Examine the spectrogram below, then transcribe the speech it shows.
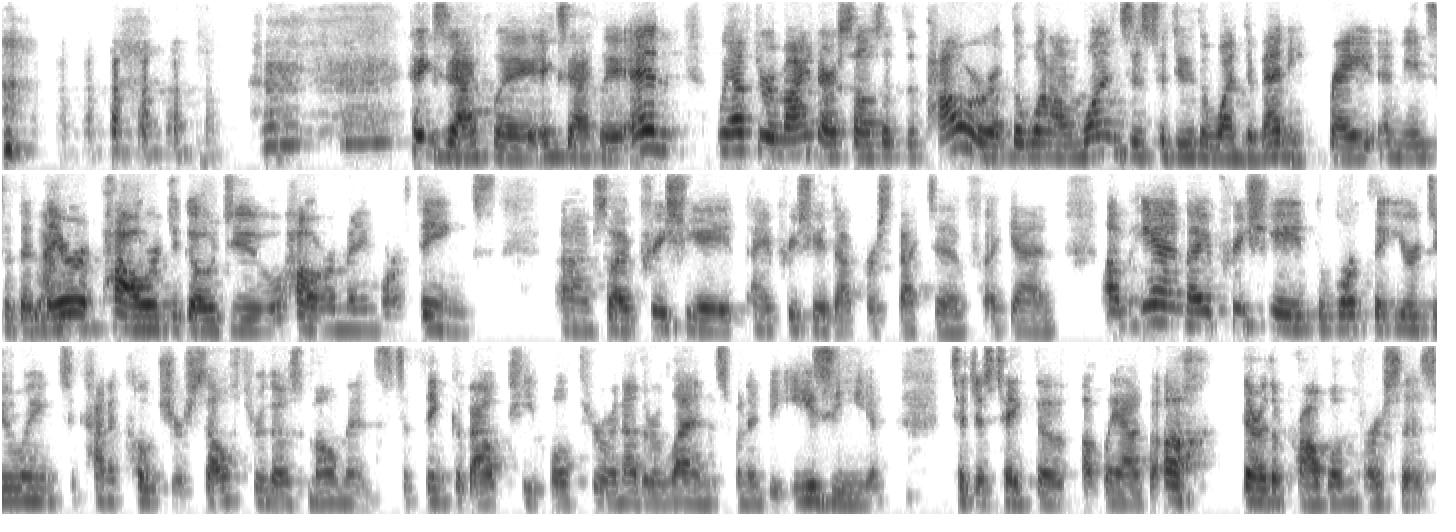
exactly exactly. And we have to remind ourselves that the power of the one-on-ones is to do the one-to-many right? I mean so that yeah. they're empowered to go do however many more things. Um, so i appreciate i appreciate that perspective again. Um, and i appreciate the work that you're doing to kind of coach yourself through those moments to think about people through another lens when it'd be easy to just take the up way out oh they're the problem versus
